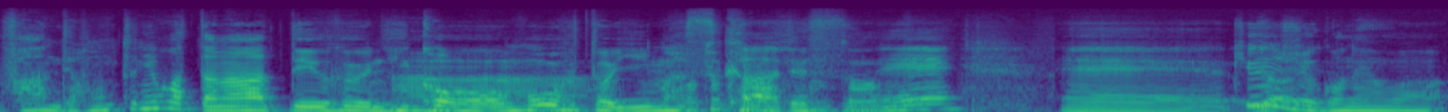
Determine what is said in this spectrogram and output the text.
ァンで本当に良かったなっていうふうにこう思うと言いますかですね。えーいや95年は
